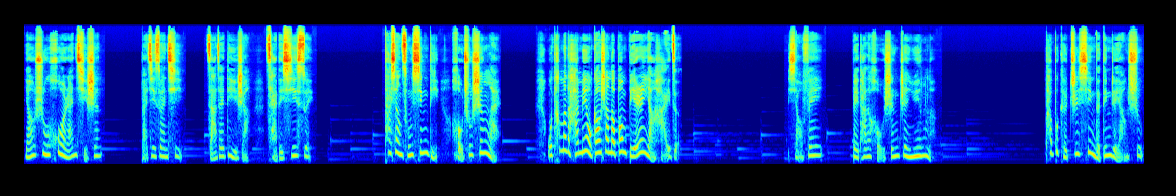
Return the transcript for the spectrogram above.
杨树豁然起身，把计算器砸在地上，踩得稀碎。他像从心底吼出声来：“我他妈的还没有高尚到帮别人养孩子。”小飞被他的吼声震晕了，他不可置信的盯着杨树。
